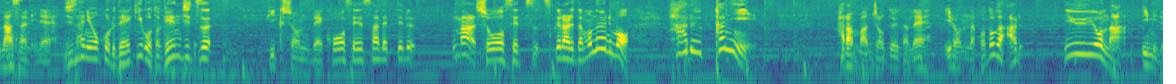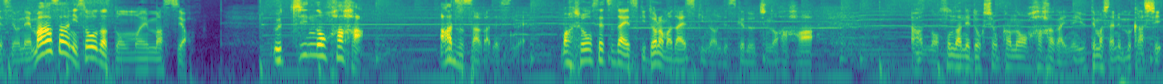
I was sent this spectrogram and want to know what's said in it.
まさにね実際に起こる出来事現実フィクションで構成されてるまあ小説作られたものよりもはるかに波乱万丈というかねいろんなことがあるっていうような意味ですよね。まさにそうだと思いますよ。うちの母あずさがですね、まあ、小説大好きドラマ大好きなんですけどうちの母。あのそんなね読書家の母がね言ってましたね昔。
